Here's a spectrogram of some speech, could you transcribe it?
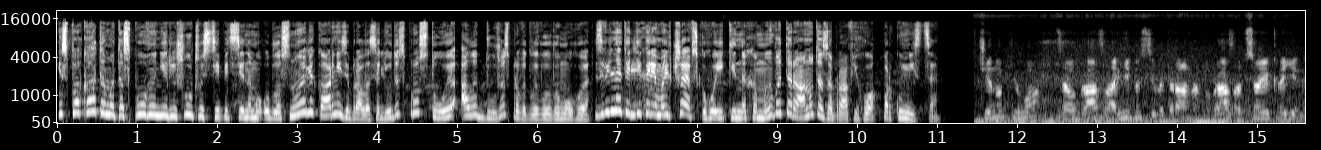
Із плакатами та сповнені рішучості під стінами обласної лікарні зібралися люди з простою, але дуже справедливою вимогою звільнити лікаря Мальчевського, який нахамив ветерану та забрав його паркомісце. Вчинок його це образа гідності ветерана, образа всієї країни.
